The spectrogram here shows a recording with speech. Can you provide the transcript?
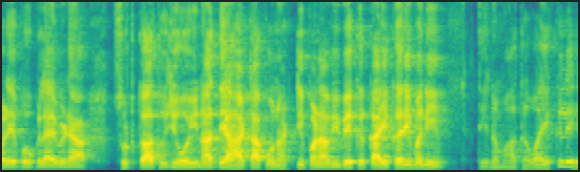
फळे भोगल्या विणा सुटका तुझी होईना देहा टाकून हट्टीपणा विवेक काही करी म्हणी. तेनं माधव ऐकले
